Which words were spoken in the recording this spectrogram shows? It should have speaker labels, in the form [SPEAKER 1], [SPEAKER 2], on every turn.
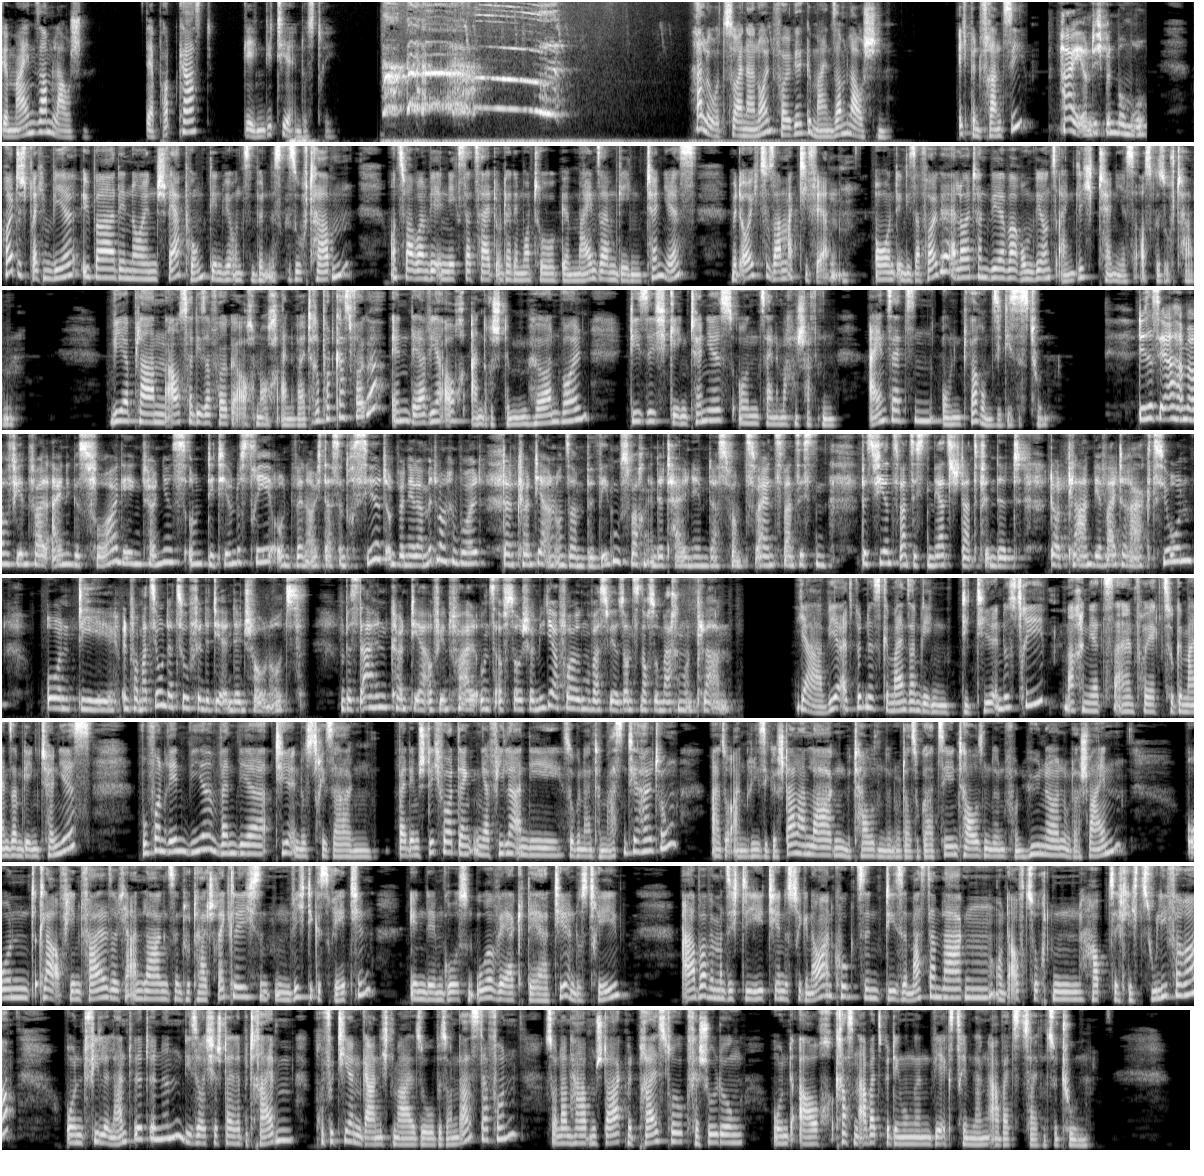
[SPEAKER 1] Gemeinsam lauschen. Der Podcast gegen die Tierindustrie. Hallo zu einer neuen Folge Gemeinsam lauschen. Ich bin Franzi.
[SPEAKER 2] Hi, und ich bin Mumro.
[SPEAKER 1] Heute sprechen wir über den neuen Schwerpunkt, den wir uns im Bündnis gesucht haben. Und zwar wollen wir in nächster Zeit unter dem Motto Gemeinsam gegen Tönnies mit euch zusammen aktiv werden. Und in dieser Folge erläutern wir, warum wir uns eigentlich Tönnies ausgesucht haben. Wir planen außer dieser Folge auch noch eine weitere Podcast-Folge, in der wir auch andere Stimmen hören wollen, die sich gegen Tönnies und seine Machenschaften einsetzen und warum sie dieses tun.
[SPEAKER 2] Dieses Jahr haben wir auf jeden Fall einiges vor gegen Tönnies und die Tierindustrie. Und wenn euch das interessiert und wenn ihr da mitmachen wollt, dann könnt ihr an unserem Bewegungswochenende teilnehmen, das vom 22. bis 24. März stattfindet. Dort planen wir weitere Aktionen und die Information dazu findet ihr in den Show Notes. Und bis dahin könnt ihr auf jeden Fall uns auf Social Media folgen, was wir sonst noch so machen und planen.
[SPEAKER 1] Ja, wir als Bündnis gemeinsam gegen die Tierindustrie machen jetzt ein Projekt zu gemeinsam gegen Tönnies. Wovon reden wir, wenn wir Tierindustrie sagen? Bei dem Stichwort denken ja viele an die sogenannte Massentierhaltung, also an riesige Stallanlagen mit Tausenden oder sogar Zehntausenden von Hühnern oder Schweinen. Und klar, auf jeden Fall, solche Anlagen sind total schrecklich, sind ein wichtiges Rädchen in dem großen Uhrwerk der Tierindustrie. Aber wenn man sich die Tierindustrie genauer anguckt, sind diese Mastanlagen und Aufzuchten hauptsächlich Zulieferer. Und viele Landwirtinnen, die solche Ställe betreiben, profitieren gar nicht mal so besonders davon, sondern haben stark mit Preisdruck, Verschuldung und auch krassen Arbeitsbedingungen wie extrem langen Arbeitszeiten zu tun.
